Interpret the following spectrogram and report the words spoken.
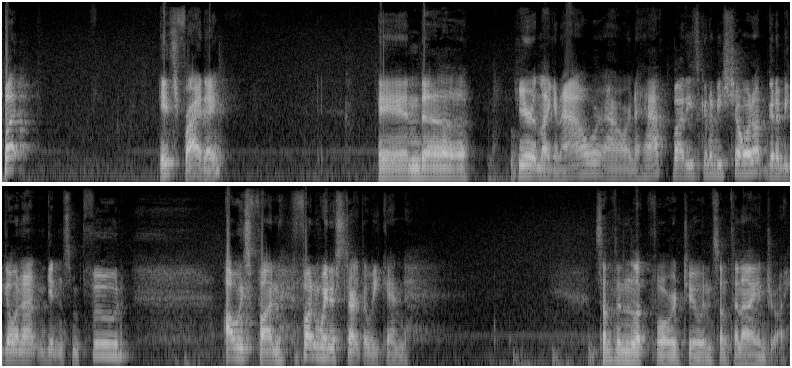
but it's Friday. And uh, here in like an hour, hour and a half, Buddy's going to be showing up. Going to be going out and getting some food. Always fun. Fun way to start the weekend. Something to look forward to and something I enjoy.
